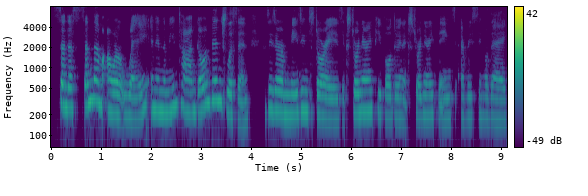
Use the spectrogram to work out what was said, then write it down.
send us send them our way. And in the meantime, go and binge listen because these are amazing stories, extraordinary people doing extraordinary things every single day.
